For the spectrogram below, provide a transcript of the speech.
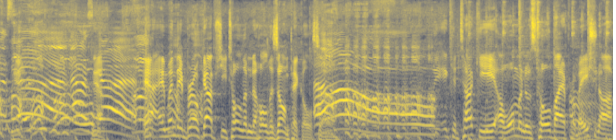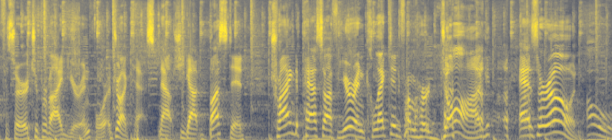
was good. That was Yeah, and when they broke up, she told him to hold his own pickles. So. Oh. In Kentucky, a woman was told by a probation officer to provide urine for a drug test. Now, she got busted trying to pass off urine collected from her dog as her own. Oh.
